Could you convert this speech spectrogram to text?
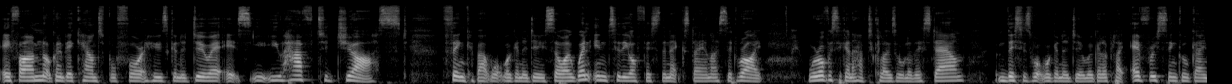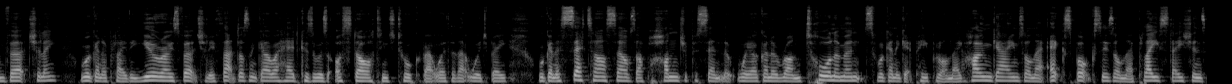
If I'm not going to be accountable for it, who's going to do it? It's you, you have to just think about what we're going to do. So I went into the office the next day and I said, right, we're obviously going to have to close all of this down. This is what we're going to do. We're going to play every single game virtually. We're going to play the Euros virtually. If that doesn't go ahead, because I was starting to talk about whether that would be, we're going to set ourselves up 100% that we are going to run tournaments. We're going to get people on their home games, on their Xboxes, on their PlayStations,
